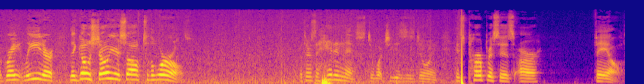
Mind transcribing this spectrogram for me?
a great leader, then go show yourself to the world. But there's a hiddenness to what Jesus is doing. His purposes are veiled.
